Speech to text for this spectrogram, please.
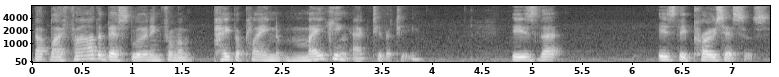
But by far the best learning from a paper plane making activity is that is the processes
